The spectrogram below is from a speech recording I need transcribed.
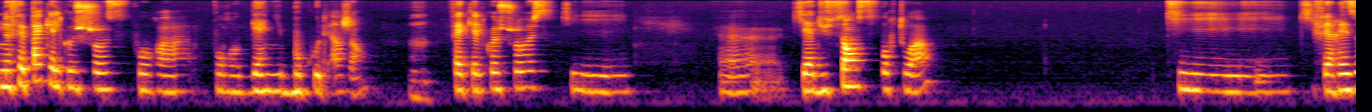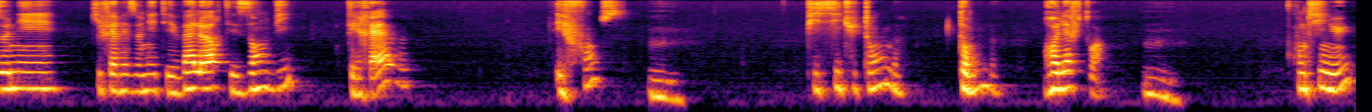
ne fais pas quelque chose pour, pour gagner beaucoup d'argent. Mhm. Fais quelque chose qui, euh, qui a du sens pour toi, qui, qui, fait résonner, qui fait résonner tes valeurs, tes envies, tes rêves, et fonce. Hmm, Puis si tu tombes, tombe, relève-toi, hmm, continue,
